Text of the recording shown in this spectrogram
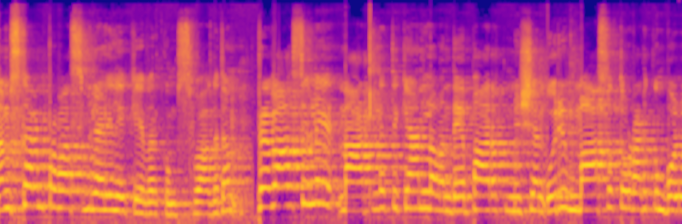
നമസ്കാരം പ്രവാസി മലയാളിയിലേക്ക് ഏവർക്കും സ്വാഗതം. പ്രവാസികളെ നാട്ടിലെത്തിക്കാനുള്ള വന്ദേ ഭാരത് മിഷൻ ഒരു മാസത്തോടടുക്കുമ്പോൾ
